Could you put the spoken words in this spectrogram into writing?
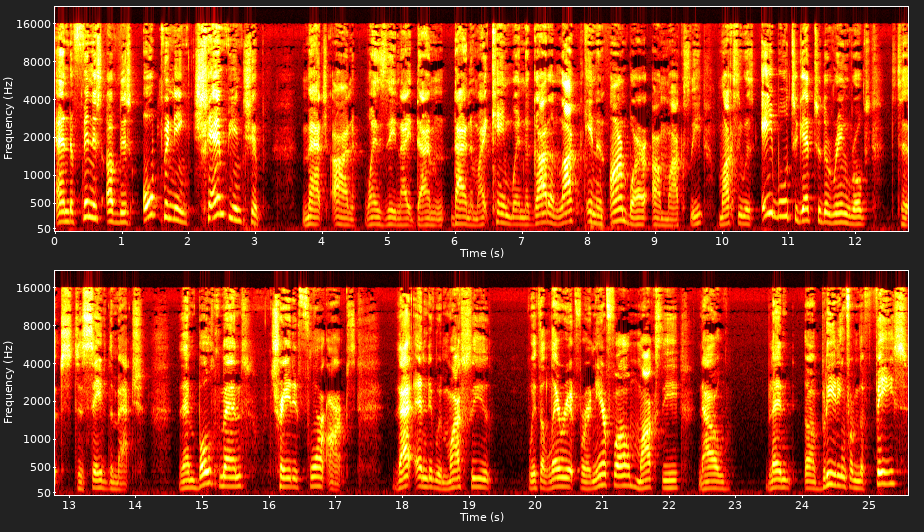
And the finish of this opening championship match on Wednesday Night Dynamite came when Nagata locked in an armbar on Moxley. Moxley was able to get to the ring ropes to, to save the match. Then both men traded forearms. That ended with Moxley with a lariat for a near fall. Moxley now blend, uh, bleeding from the face,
